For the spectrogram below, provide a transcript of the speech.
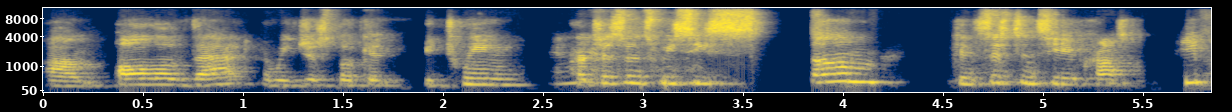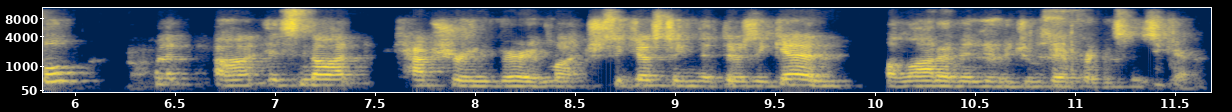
um, all of that and we just look at between participants, we see some consistency across people, but uh, it's not capturing very much, suggesting that there's again a lot of individual differences here.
